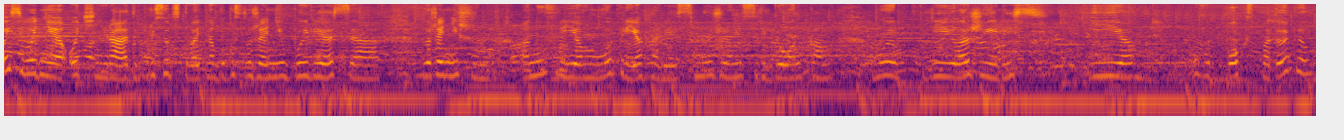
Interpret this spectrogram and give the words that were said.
Мы сегодня очень рады присутствовать на богослужении. Были с э, блаженнейшим Ануфрием. Мы приехали с мужем, с ребенком. Мы приложились. И ну, вот Бог сподобил.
